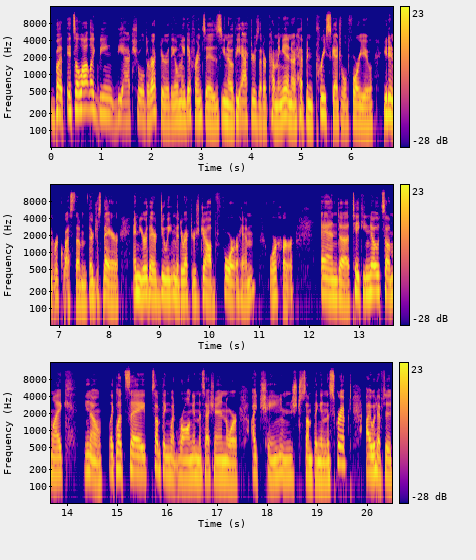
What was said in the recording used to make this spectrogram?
but it's a lot like being the actual director. The only difference is you know the actors that are coming in are, have been pre-scheduled for you. You didn't request them. They're just there. And you're there doing the director's job for him or her and uh, taking notes on like you know like let's say something went wrong in the session or i changed something in the script i would have to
